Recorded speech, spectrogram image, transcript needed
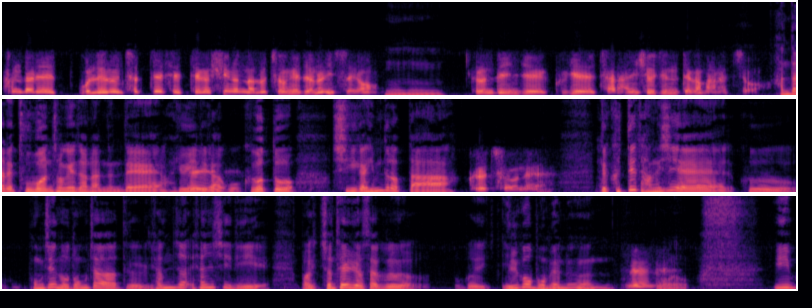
한 달에 원래는 첫째, 셋째가 쉬는 날로 정해져는 있어요. 음, 음. 그런데 이제 그게 잘 안 쉬어지는 때가 많았죠. 한 달에 두 번 정해져 놨는데 휴일이라고. 그것도 시기가 힘들었다. 그렇죠, 네. 근데 그때 당시에 그 봉제 노동자들 현자, 현실이 막 전태일 여사 그, 그 읽어 보면은 네, 네. 뭐, 이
